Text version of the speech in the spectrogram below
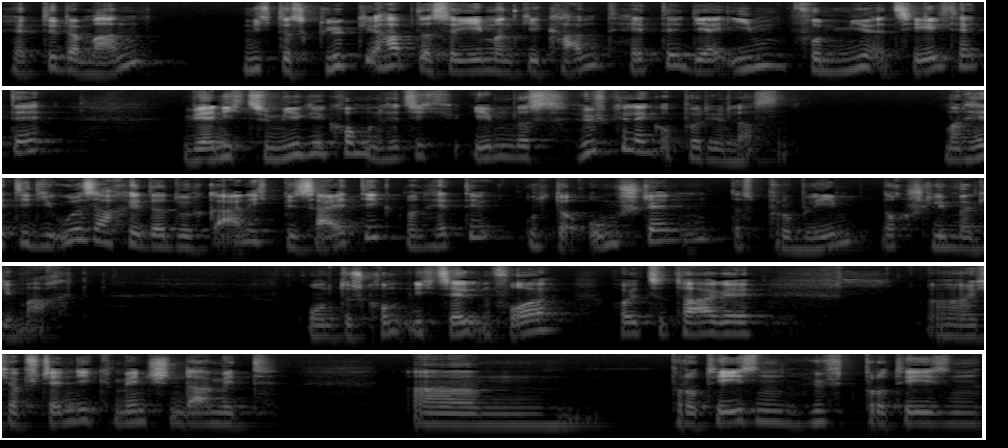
hätte der Mann nicht das Glück gehabt, dass er jemand gekannt hätte, der ihm von mir erzählt hätte, wäre nicht zu mir gekommen und hätte sich eben das Hüftgelenk operieren lassen. Man hätte die Ursache dadurch gar nicht beseitigt, man hätte unter Umständen das Problem noch schlimmer gemacht. Und das kommt nicht selten vor heutzutage. Äh, ich habe ständig Menschen da mit ähm, Prothesen, Hüftprothesen,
